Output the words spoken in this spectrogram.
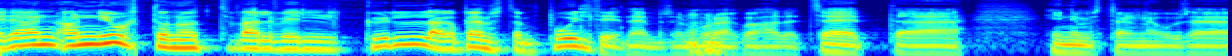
mida on, on juhtunud Valve'il küll, aga peamiselt on puldid need, mis on mhm. murekohad, et see, et äh, inimestel nagu see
